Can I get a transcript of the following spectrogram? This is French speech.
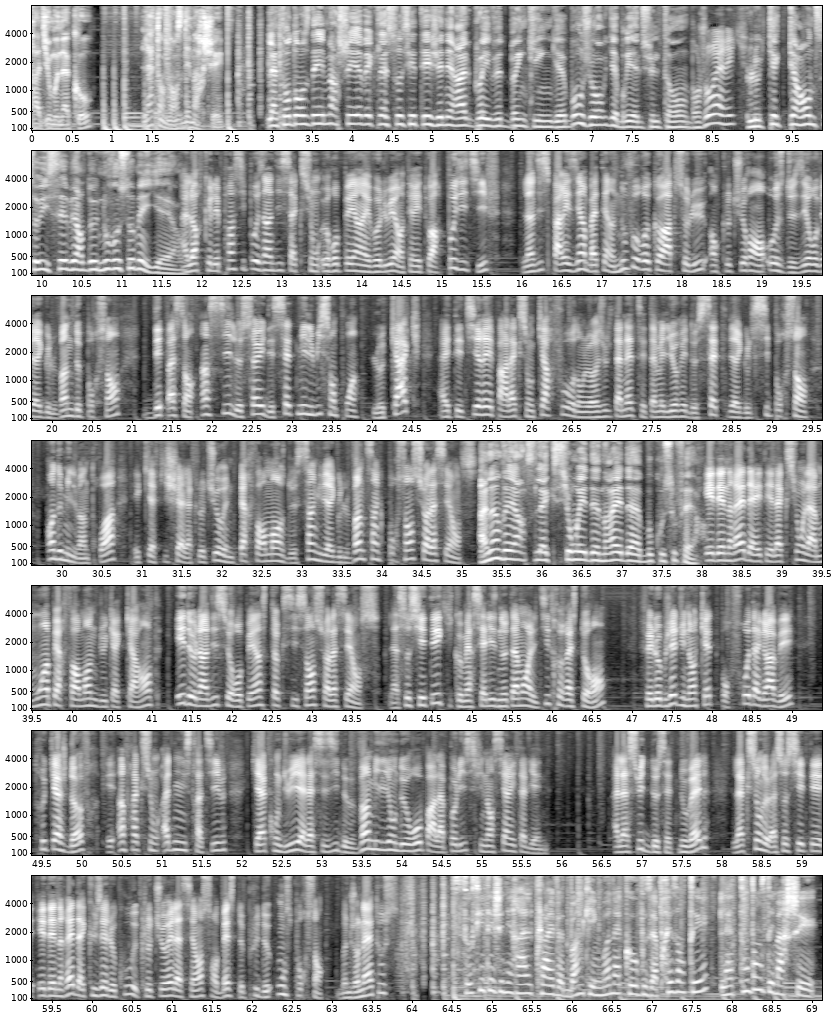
Radio Monaco, la tendance des marchés. La tendance des marchés avec la Société Générale Private Banking. Bonjour Gabriel Sultan. Bonjour Eric. Le CAC 40 se hissait vers de nouveaux sommets hier. Alors que les principaux indices actions européens évoluaient en territoire positif, l'indice parisien battait un nouveau record absolu en clôturant en hausse de 0,22%, dépassant ainsi le seuil des 7800 points. Le CAC a été tiré par l'action Carrefour dont le résultat net s'est amélioré de 7,6% en 2023 et qui affichait à la clôture une performance de 5,25% sur la séance. A l'inverse, l'action Edenred a beaucoup souffert. Edenred a été l'action la moins performante du CAC 40 et de l'indice européen Stock 600 sur la séance. La société, qui commercialise notamment les titres restaurants, fait l'objet d'une enquête pour fraude aggravée, trucage d'offres et infraction administrative qui a conduit à la saisie de 20 millions d'euros par la police financière italienne. À la suite de cette nouvelle, l'action de la société Edenred accusait le coup et clôturait la séance en baisse de plus de 11%. Bonne journée à tous. Société Générale Private Banking Monaco vous a présenté la tendance des marchés.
